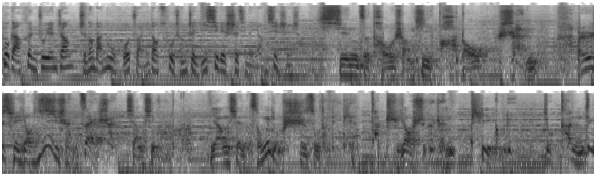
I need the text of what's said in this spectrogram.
不敢恨朱元璋，只能把怒火转移到促成这一系列事情的杨宪身上。心字头上一把刀，忍，而且要一忍再忍。相信我吧，杨宪总有失足的那天。他只要是个人，屁股里就肯定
